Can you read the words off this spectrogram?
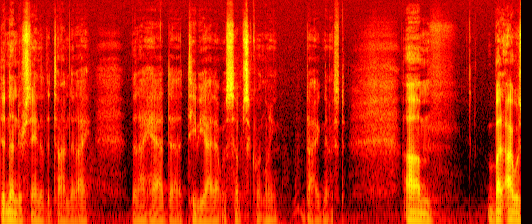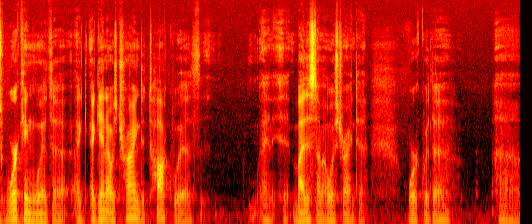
Didn't understand at the time that I that I had uh, TBI. That was subsequently diagnosed. Um, but I was working with, uh, again, I was trying to talk with, and by this time I was trying to work with a, uh,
